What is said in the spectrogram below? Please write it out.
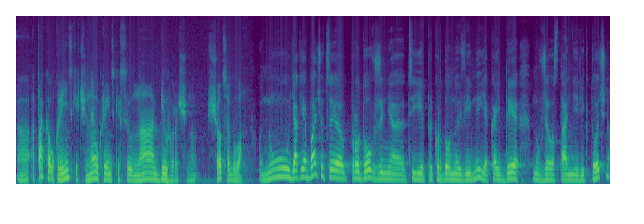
атака українських чи неукраїнських сил на Білгородщину. Що це було? Ну, як я бачу, це продовження цієї прикордонної війни, яка йде ну вже останній рік точно,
